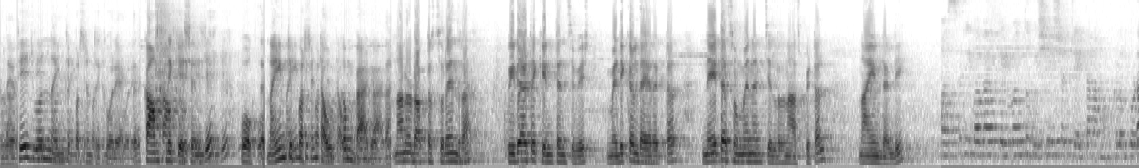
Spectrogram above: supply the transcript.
ಅಂದ್ರೆ stage one ninety percent recovery ಆಗ್ತದೆ. ಕಾಂಪ್ಲಿಕೇಶನ್ಗೆ ಹೋಗ್ತದೆ. ನೈಂಟಿ ಪರ್ಸೆಂಟ್ ಔಟ್ಕಮ್ ಬ್ಯಾಡ್ ಇರುತ್ತೆ. ನಾನು doctor Surendra paediatric intensivist medical director ನೇಟರ್ಸ್ women and children hospital Nayandahalli sir ಇವಾಗ ಕೆಲವೊಂದು ವಿಶೇಷ ಚೇತನ ಮಕ್ಕಳು ಕೂಡ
